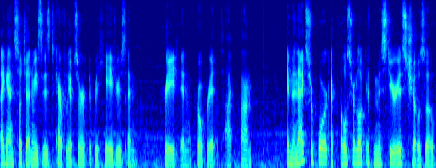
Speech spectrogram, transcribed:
against such enemies is to carefully observe their behaviors and create an appropriate attack plan. In the next report, a closer look at the mysterious Chozo.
